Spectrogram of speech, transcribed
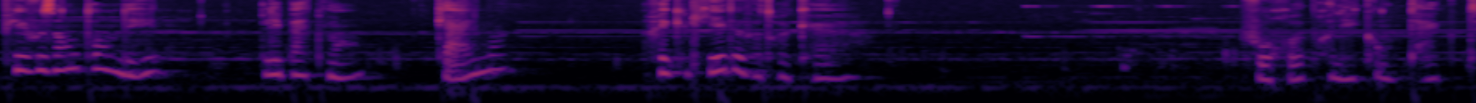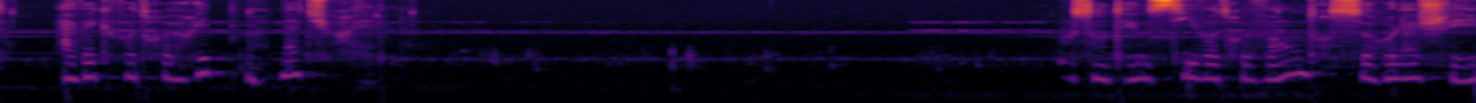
Puis vous entendez les battements calmes, réguliers de votre cœur. Vous reprenez contact avec votre rythme naturel. Vous sentez aussi votre ventre se relâcher,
